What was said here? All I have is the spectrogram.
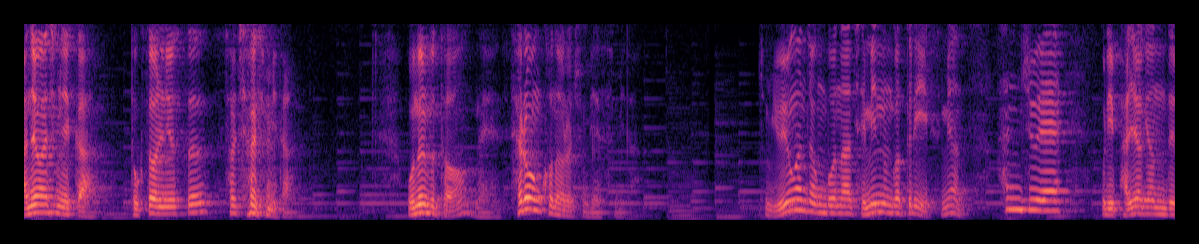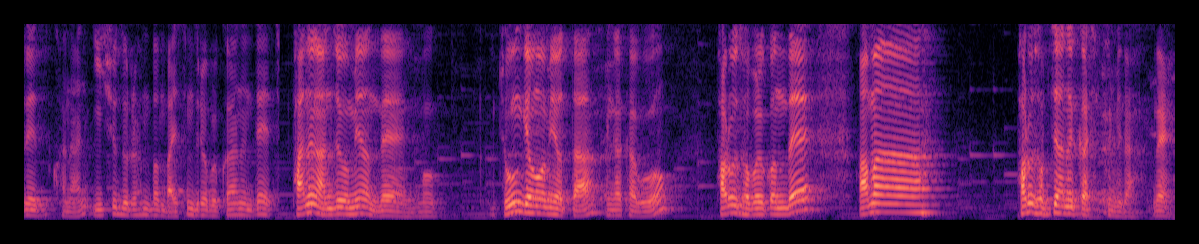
안녕하십니까. 독설뉴스 설채현입니다. 오늘부터 네, 새로운 코너를 준비했습니다. 좀 유용한 정보나 재밌는 것들이 있으면 한 주에 우리 반려견들에 관한 이슈들을 한번 말씀드려 볼까 하는데 반응 안 좋으면 네, 뭐 좋은 경험이었다 생각하고 바로 접을 건데 아마 바로 접지 않을까 싶습니다. 네.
